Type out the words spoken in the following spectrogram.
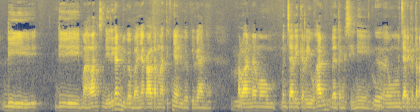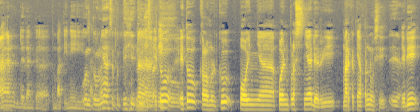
di di Malang sendiri kan juga banyak alternatifnya juga pilihannya. Kalau anda mau mencari keriuhan datang ke sini, mau mencari ketenangan datang ke tempat ini. untungnya seperti itu. Nah seperti itu itu. kalau menurutku poinnya poin plusnya dari marketnya penuh sih. Iya. jadi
